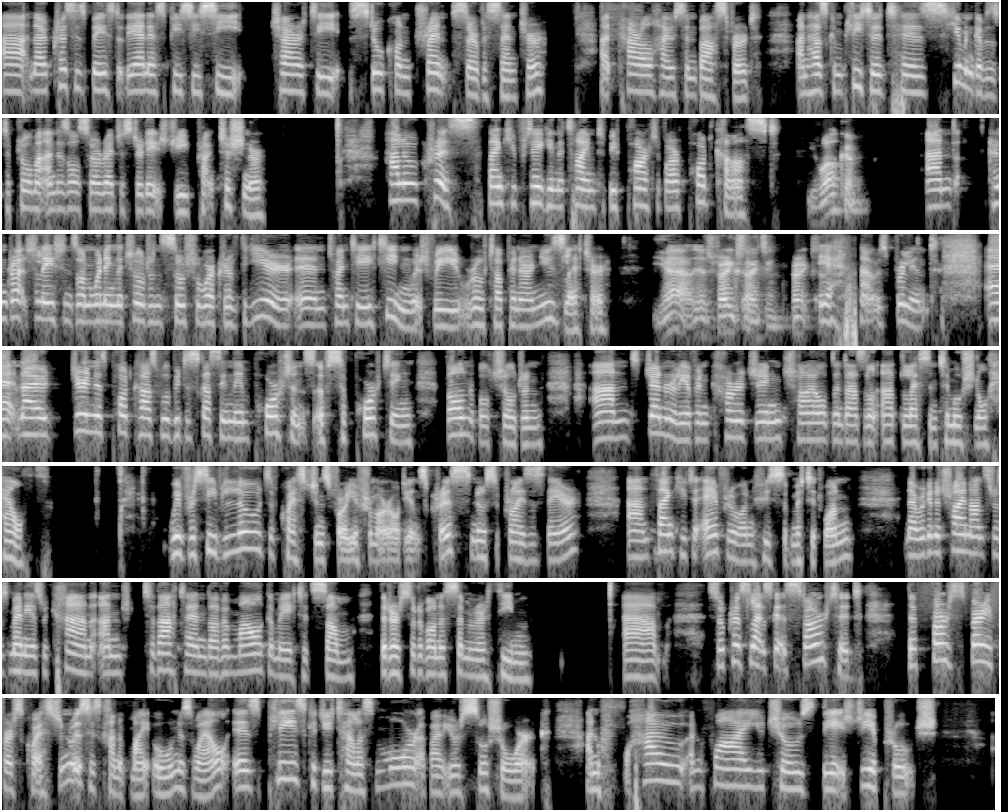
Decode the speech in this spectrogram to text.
Uh, now, Chris is based at the NSPCC charity Stoke-on-Trent Service Centre at Carroll House in Basford and has completed his Human Givens diploma and is also a registered HG practitioner. Hello, Chris. Thank you for taking the time to be part of our podcast. You're welcome. And congratulations on winning the Children's Social Worker of the Year in 2018, which we wrote up in our newsletter. Yeah, it's very exciting. Very exciting. Yeah, that was brilliant. Uh, now, during this podcast, we'll be discussing the importance of supporting vulnerable children and generally of encouraging child and adolescent emotional health. We've received loads of questions for you from our audience, Chris. No surprises there. And thank you to everyone who's submitted one. Now, we're going to try and answer as many as we can. And to that end, I've amalgamated some that are sort of on a similar theme. Um, so, Chris, let's get started. The first, very first question, which is kind of my own as well, is please could you tell us more about your social work and how and why you chose the HG approach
